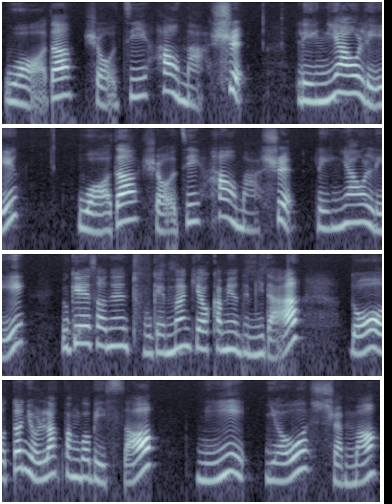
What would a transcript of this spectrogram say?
我的手机号码是010. 我的手机号码是010. 여기에서는 두 개만 기억하면 됩니다. 너 어떤 연락 방법이 있어? 你有什么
